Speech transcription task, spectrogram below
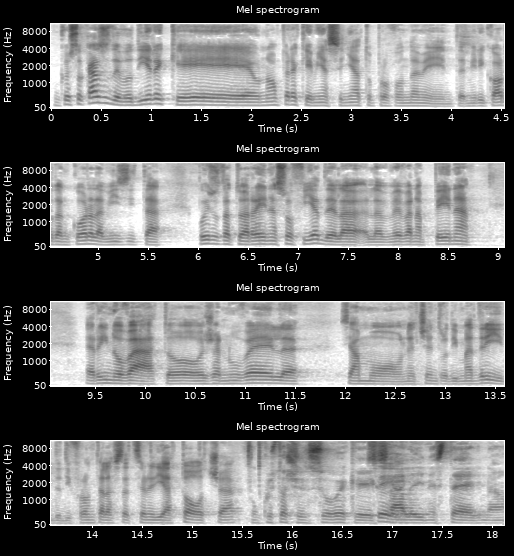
In questo caso devo dire che è un'opera che mi ha segnato profondamente. Mi ricordo ancora la visita, poi sono stato a Reina Sofia, della- l'avevano appena rinnovato, Jean Nouvel, siamo nel centro di Madrid, di fronte alla stazione di Atocha. con questo ascensore che Sì. sale in esterna,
